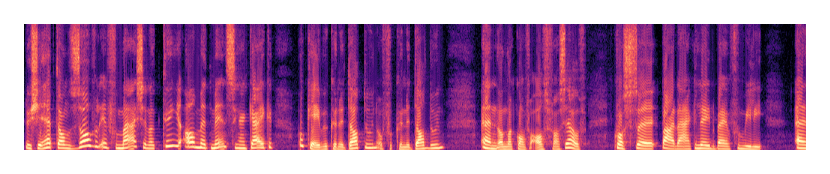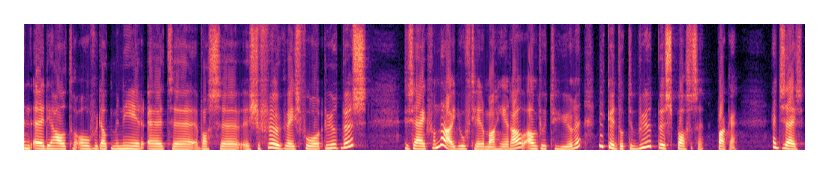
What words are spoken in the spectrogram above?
Dus je hebt dan zoveel informatie en dan kun je al met mensen gaan kijken. Oké, we kunnen dat doen of we kunnen dat doen. En dan, dan komt alles vanzelf. Ik was uh, een paar dagen geleden bij een familie en uh, die had het erover dat meneer het uh, was chauffeur geweest voor een buurtbus. Toen zei ik van, nou, je hoeft helemaal geen rouwauto te huren. Je kunt ook de buurtbus passen, pakken. En toen zei ze,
